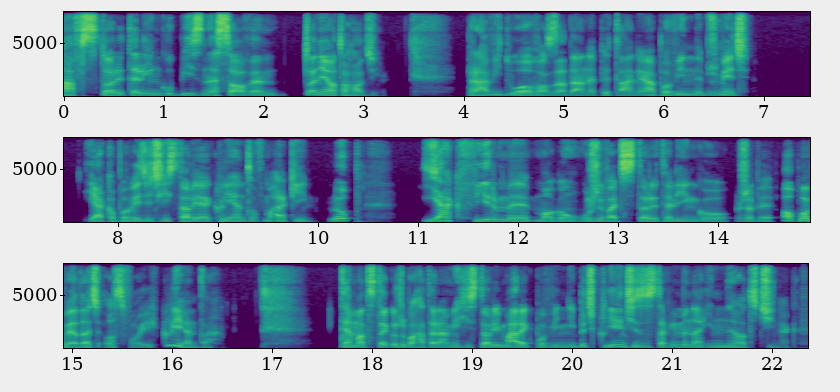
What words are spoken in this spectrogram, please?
A w storytellingu biznesowym to nie o to chodzi. Prawidłowo zadane pytania powinny brzmieć: jak opowiedzieć historię klientów marki lub jak firmy mogą używać storytellingu, żeby opowiadać o swoich klientach. Temat tego, że bohaterami historii marek powinni być klienci, zostawimy na inny odcinek.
